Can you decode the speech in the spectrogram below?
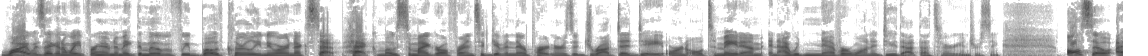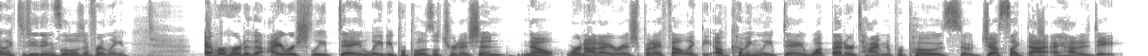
Why was I going to wait for him to make the move if we both clearly knew our next step? Heck, most of my girlfriends had given their partners a drop dead date or an ultimatum, and I would never want to do that. That's very interesting. Also, I like to do things a little differently. Ever heard of the Irish Leap Day lady proposal tradition? No, we're not Irish, but I felt like the upcoming Leap Day, what better time to propose? So just like that, I had a date.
